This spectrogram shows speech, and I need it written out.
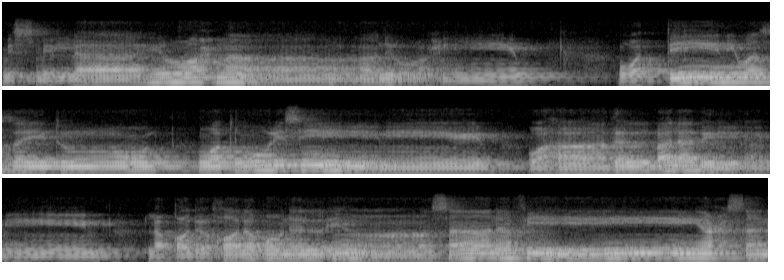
بسم الله والتين والزيتون وطور سينين وهذا البلد الأمين. لقد خلقنا الإنسان في أحسن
